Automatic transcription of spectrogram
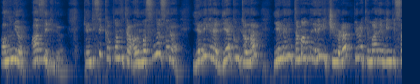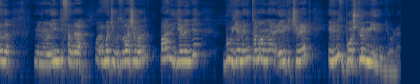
alınıyor, azlediliyor. Kendisi kaptanlıktan alınmasından sonra yerine gelen diğer komutanlar Yemen'in tamamını ele geçiriyorlar. Diyorlar ki madem Hindistan'ı Hindistan'da o amacımıza ulaşamadık bari Yemen'de bu Yemen'in tamamını ele geçirerek elimiz boş dönmeyelim diyorlar.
